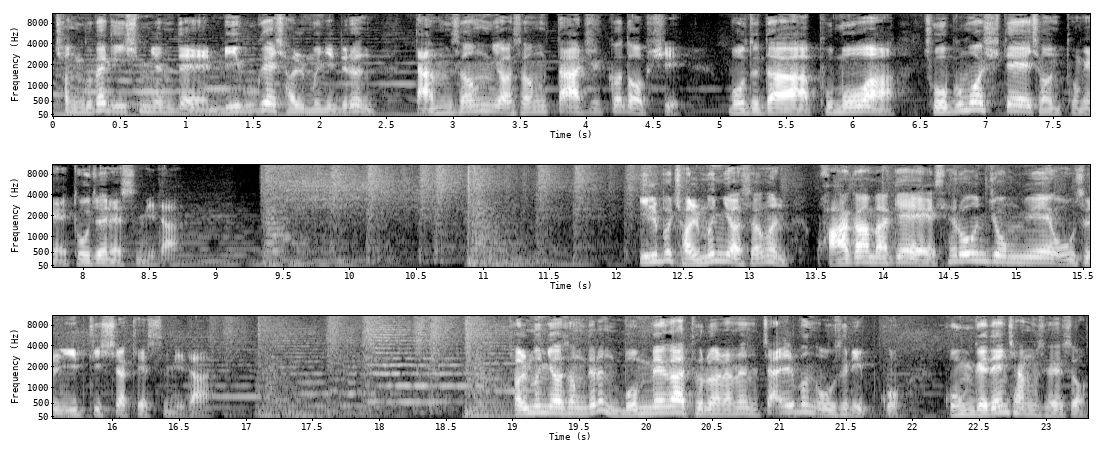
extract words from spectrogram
1920년대 미국의 젊은이들은 남성, 여성 따질 것 없이 모두 다 부모와 조부모 시대의 전통에 도전했습니다. 일부 젊은 여성은 과감하게 새로운 종류의 옷을 입기 시작했습니다. 젊은 여성들은 몸매가 드러나는 짧은 옷을 입고 공개된 장소에서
